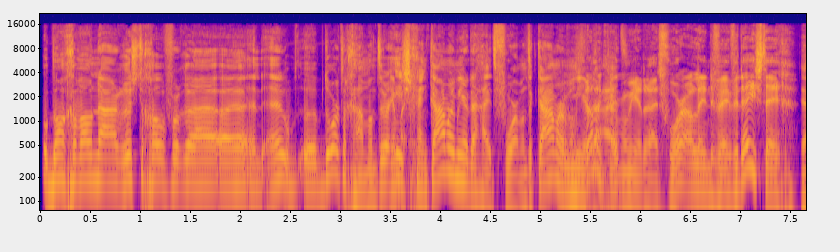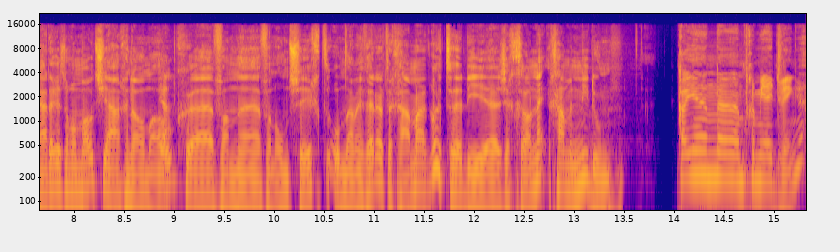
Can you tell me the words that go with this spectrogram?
Om dan gewoon daar rustig over eh, eh, op, op door te gaan. Want er is geen Kamermeerderheid voor. Want de Er was wel een Kamermeerderheid... Kamermeerderheid voor, alleen de VVD is tegen. Ja, er is nog een motie aangenomen ook eh, van, eh van Omtzigt om daarmee verder te gaan. Maar Rutte die zegt gewoon, nee, gaan we niet doen. Kan je een, een premier dwingen?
